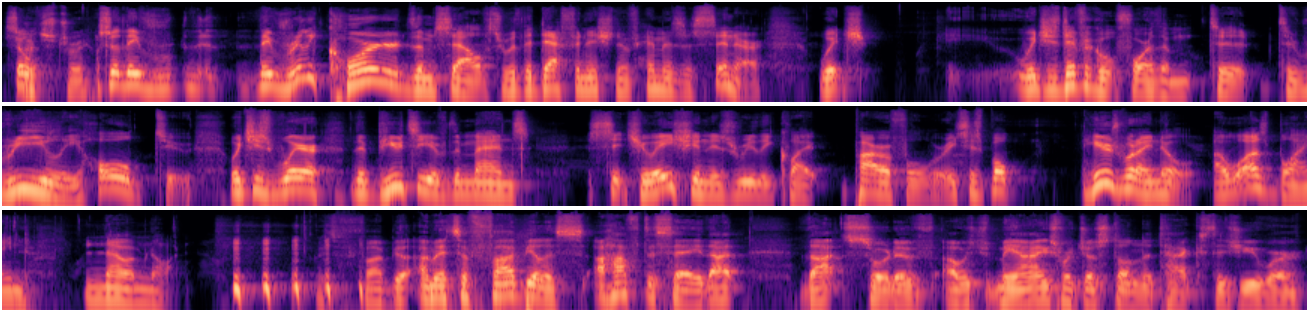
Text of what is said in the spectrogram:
So That's true. So they've they've really cornered themselves with the definition of him as a sinner, which which is difficult for them to to really hold to. Which is where the beauty of the man's situation is really quite powerful. Where he says, "Well, here's what I know: I was blind, now I'm not." It's fabulous. I mean, it's a fabulous. I have to say that that sort of. I was. My eyes were just on the text as you were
